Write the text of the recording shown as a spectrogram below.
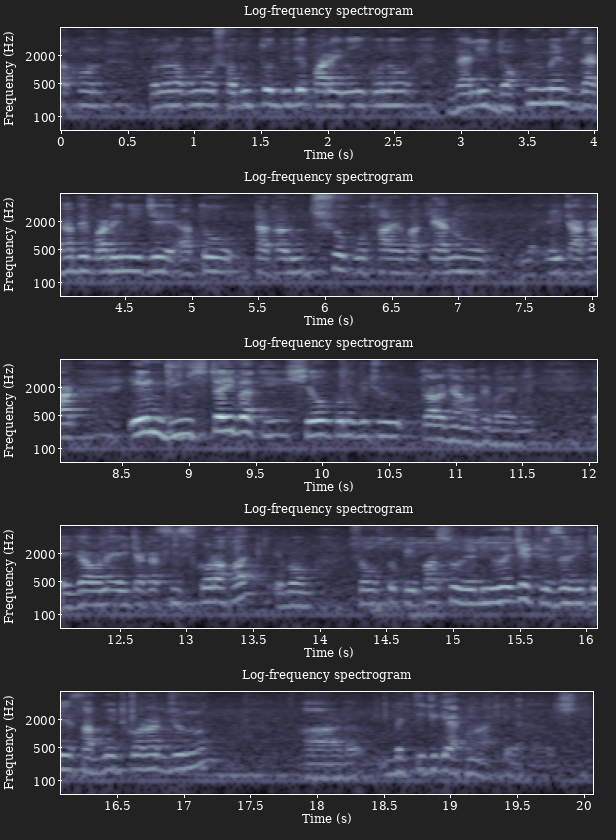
তখন কোনো রকম সদুত্তর দিতে পারেনি, কোনো ভ্যালিড ডকুমেন্টস দেখাতে পারেনি যে এত টাকার উৎস কোথায় বা কেন এই টাকার এন্ড ইউজটাই বা কি, সেও কোনো কিছু তারা জানাতে পারেনি। এই কারণে এই টাকা সিজ করা হয় এবং সমস্ত পেপারসও রেডি হয়েছে ট্রেজারিতে সাবমিট করার জন্য। আর ব্যক্তিটিকে এখন আটকে রাখা হয়েছে।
